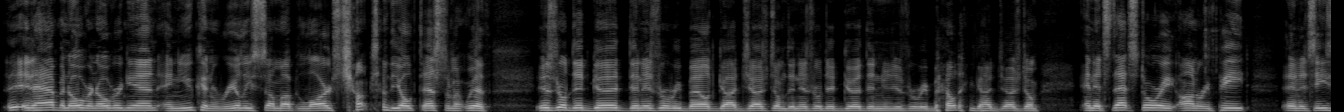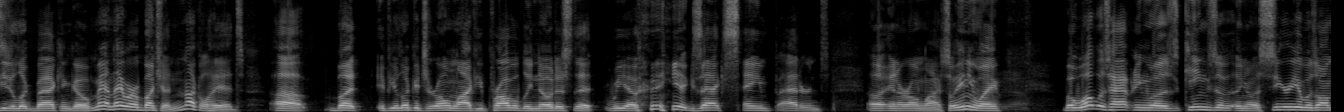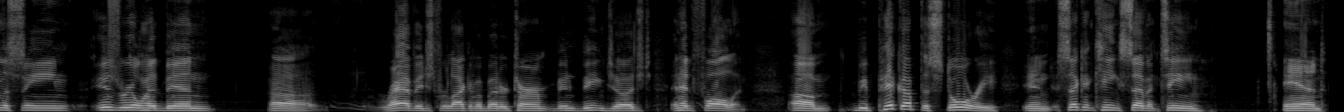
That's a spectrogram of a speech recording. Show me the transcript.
it happened over and over again, and you can really sum up large chunks of the Old Testament with Israel did good, then Israel rebelled, God judged them, then Israel did good, then Israel rebelled, and God judged them. And it's that story on repeat, and it's easy to look back and go, man, they were a bunch of knuckleheads. Uh, but if you look at your own life, you probably notice that we have the exact same patterns uh, in our own life. So anyway, yeah. but what was happening was kings of you know Assyria was on the scene. Israel had been uh, ravaged, for lack of a better term, been being judged, and had fallen. Um, we pick up the story in 2 Kings 17, and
